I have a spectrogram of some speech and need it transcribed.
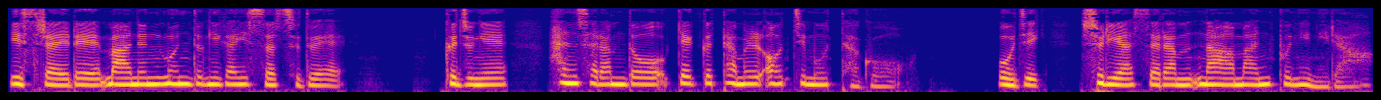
이스라엘에 많은 문둥이가 있었으되 그 중에 한 사람도 깨끗함을 얻지 못하고 오직 수리아 사람 나만 뿐이니라.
